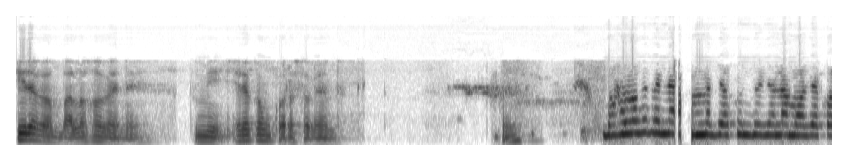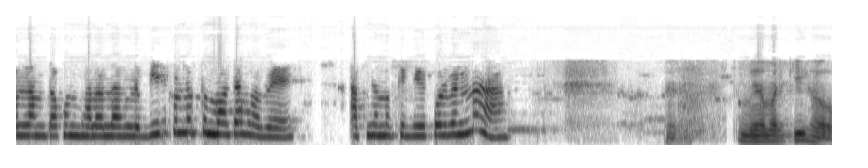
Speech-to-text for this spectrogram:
কীরকম ভালো হবে না? তুমি এরকম করেছ কেন? হ্যাঁ? ভালো হবে না আমরা যখন দুজনে মজা করলাম তখন ভালো লাগল। বিয়ে করলে তো মজা হবে। আপনি আমাকে বিয়ে করবেন না? হ্যাঁ, তুমি আমার কি হও?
